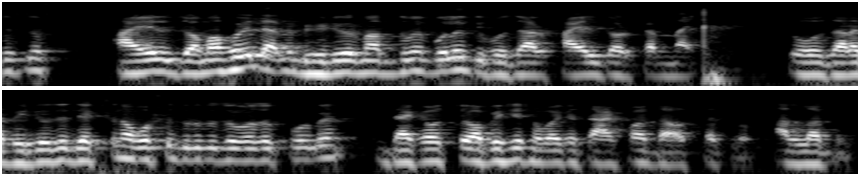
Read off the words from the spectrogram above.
কিছু ফাইল জমা হইলে আমি ভিডিওর মাধ্যমে বলে দিব যার ফাইল দরকার নাই। তো যারা ভিডিওতে দেখছেন, অবশ্যই দ্রুত যোগাযোগ করবেন। দেখা হচ্ছে অফিসে, সবাইকে চা খাওয়ার দাওয়াত থাকল। আল্লাহ হাফেজ।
